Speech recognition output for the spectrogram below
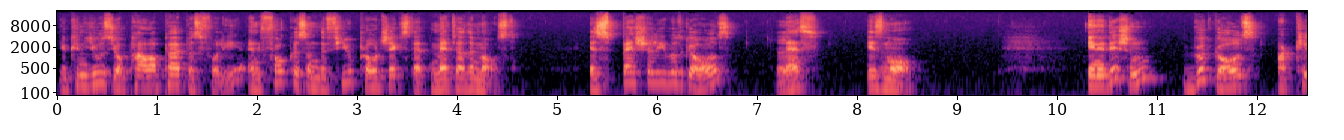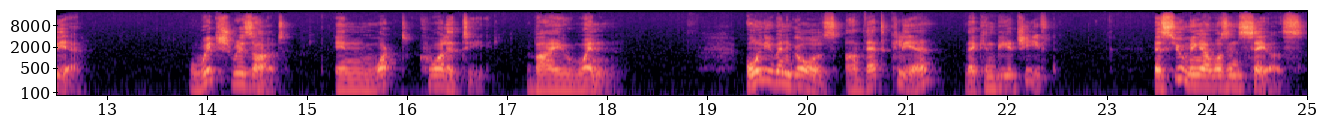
you can use your power purposefully and focus on the few projects that matter the most. Especially with goals, less is more. In addition, good goals are clear. Which result, in what quality, by when. Only when goals are that clear, they can be achieved. Assuming I was in sales,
